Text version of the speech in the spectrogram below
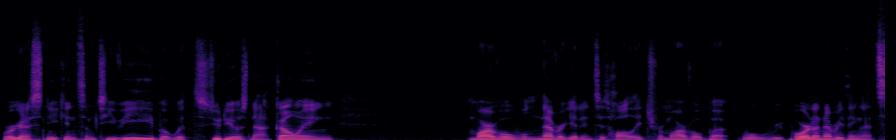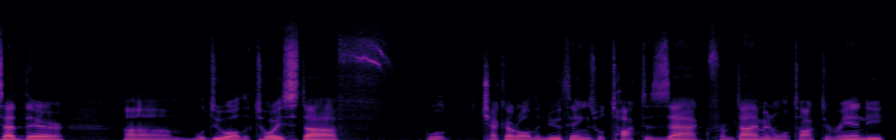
We're going to sneak in some TV, but with studios not going, Marvel will never get into Hall H for Marvel, but we'll report on everything that's said there. Um, we'll do all the toy stuff. We'll check out all the new things. We'll talk to Zach from Diamond. We'll talk to Randy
